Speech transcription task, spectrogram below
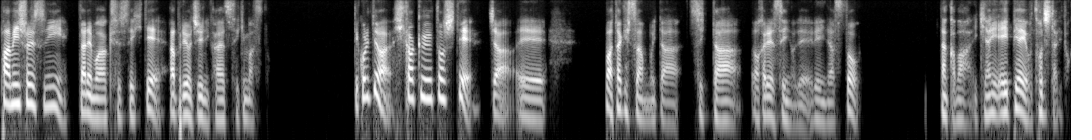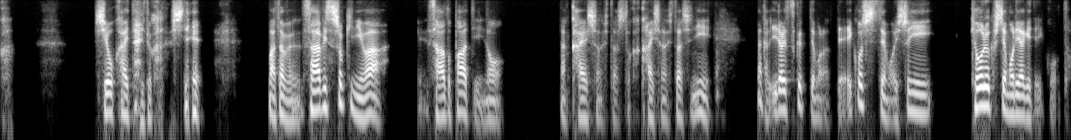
パーミッションレスに誰もがアクセスできて、アプリを自由に開発できますと。で、これっていうのは比較として、じゃあ、えーまあ、たけしさんもいたツイッター、わかりやすいので例に出すと、なんかまあ、いきなり API を閉じたりとか、仕様変えたりとか して、まあ多分サービス初期には、サードパーティーのなんか会社の人たちとか会社の人たちに、なんかいろいろ作ってもらって、エコシステムを一緒に協力して盛り上げていこうと。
